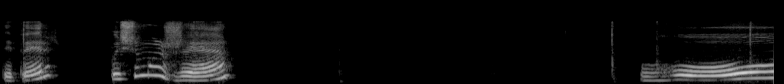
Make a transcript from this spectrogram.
Тепер пишемо же. Го.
